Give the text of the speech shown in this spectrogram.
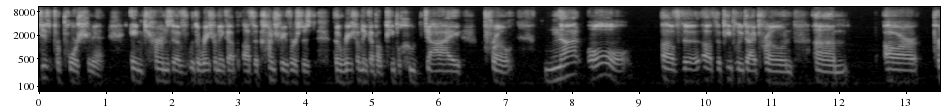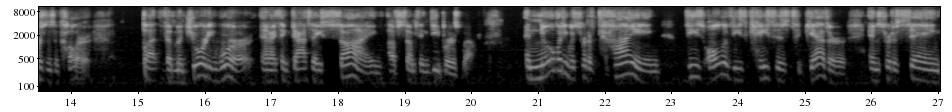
disproportionate in terms of the racial makeup of the country versus the racial makeup of people who die prone. Not all of the of the people who die prone um, are persons of color, but the majority were. And I think that's a sign of something deeper as well. And nobody was sort of tying these all of these cases together and sort of saying,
